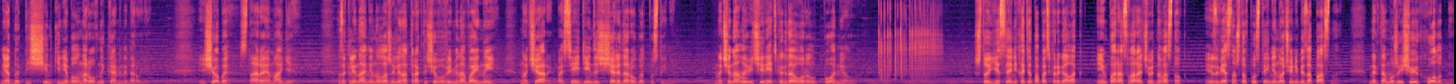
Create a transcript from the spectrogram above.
ни одной песчинки не было на ровной каменной дороге. Еще бы, старая магия. Заклинания наложили на тракт еще во времена войны, но чары по сей день защищали дорогу от пустыни. Начинало вечереть, когда Орел понял, что если они хотят попасть в Крагалак, им пора сворачивать на восток. Известно, что в пустыне ночью небезопасно, да к тому же еще и холодно.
